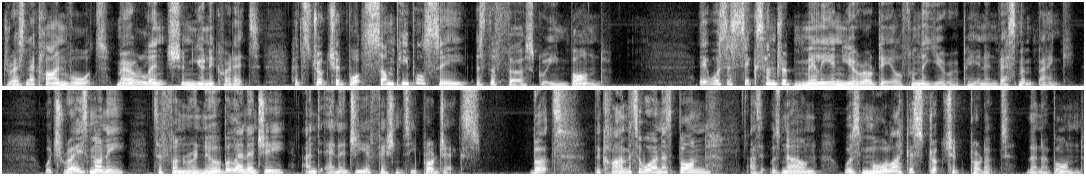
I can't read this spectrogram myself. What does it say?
Dresdner Kleinwort, Merrill Lynch, and Unicredit had structured what some people see as the first green bond. It was a 600 million euro deal from the European Investment Bank, which raised money to fund renewable energy and energy efficiency projects. But the Climate Awareness Bond, as it was known, was more like a structured product than a bond.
